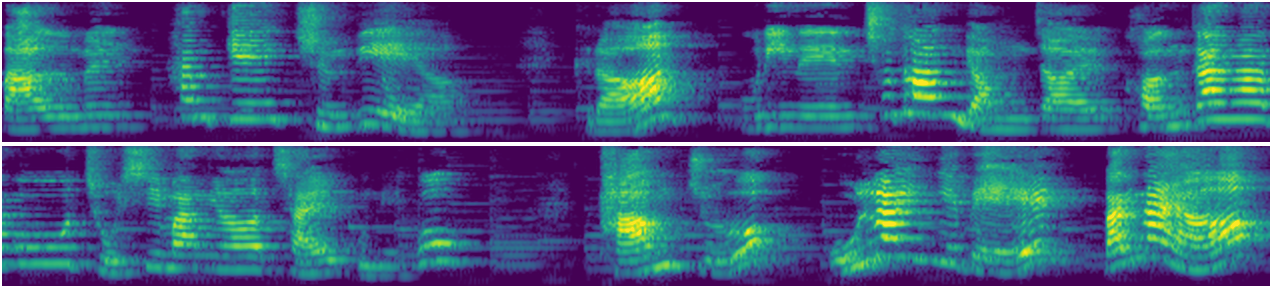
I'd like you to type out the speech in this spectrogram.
마음을 함께 준비해요. 그럼 우리는 추석 명절 건강하고 조심하며 잘 보내고 다음 주 온라인 예배에 만나요.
